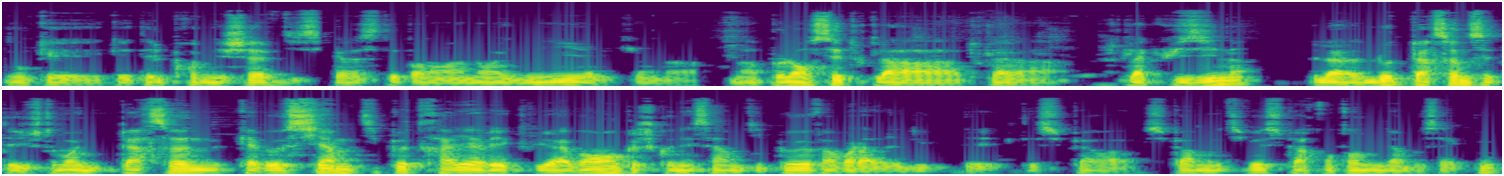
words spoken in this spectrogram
Donc, qui a été le premier chef d'ici, qui est resté pendant un an et demi, avec qui on a, on a un peu lancé toute la, toute la, toute la cuisine l'autre personne c'était justement une personne qui avait aussi un petit peu travaillé avec lui avant que je connaissais un petit peu. Enfin voilà qui était super super motivé super content de venir bosser avec nous.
